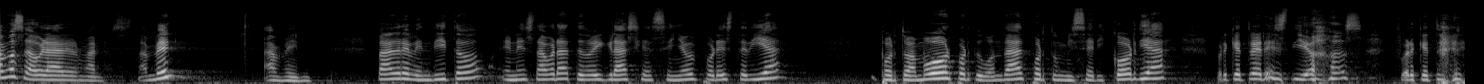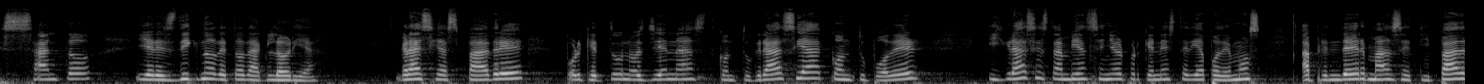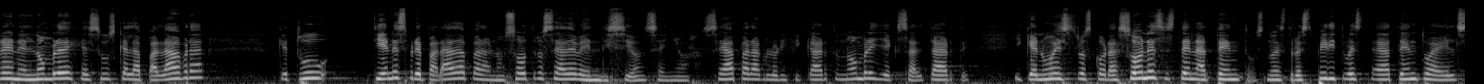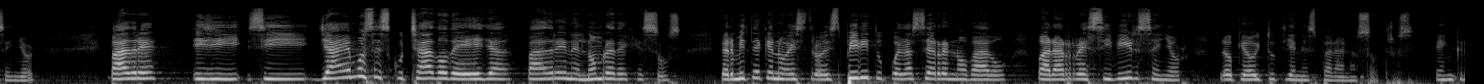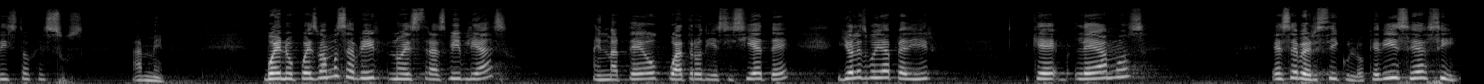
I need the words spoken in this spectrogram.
Vamos a orar, hermanos. Amén. Amén. Padre bendito, en esta hora te doy gracias, Señor, por este día, por tu amor, por tu bondad, por tu misericordia, porque tú eres Dios, porque tú eres santo y eres digno de toda gloria. Gracias, Padre, porque tú nos llenas con tu gracia, con tu poder. Y gracias también, Señor, porque en este día podemos aprender más de ti. Padre, en el nombre de Jesús, que la palabra que tú tienes preparada para nosotros sea de bendición, Señor, sea para glorificar tu nombre y exaltarte, y que nuestros corazones estén atentos, nuestro espíritu esté atento a Él, Señor. Padre, y si ya hemos escuchado de ella, Padre, en el nombre de Jesús, permite que nuestro espíritu pueda ser renovado para recibir, Señor, lo que hoy tú tienes para nosotros. En Cristo Jesús. Amén. Bueno, pues vamos a abrir nuestras Biblias en Mateo 4:17 y yo les voy a pedir que leamos ese versículo que dice así.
